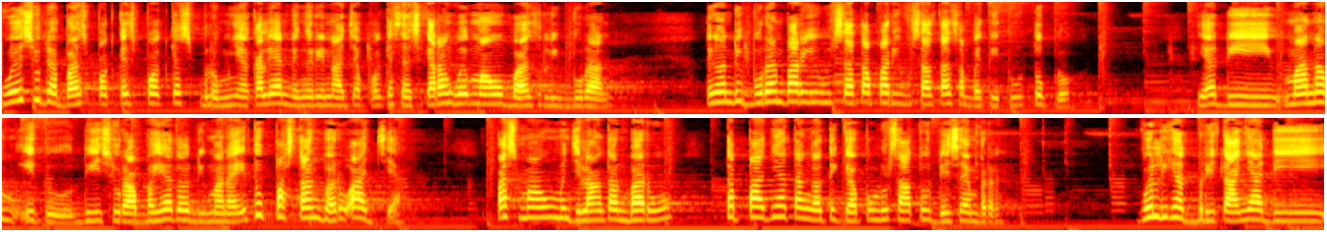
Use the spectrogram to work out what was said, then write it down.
gue sudah bahas podcast-podcast sebelumnya. Kalian dengerin aja podcast dan sekarang gue mau bahas liburan. Dengan liburan pariwisata pariwisata sampai ditutup loh. Ya di mana itu? Di Surabaya atau di mana? Itu pas tahun baru aja. Pas mau menjelang tahun baru tepatnya tanggal 31 Desember. Gue lihat beritanya di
